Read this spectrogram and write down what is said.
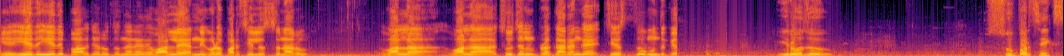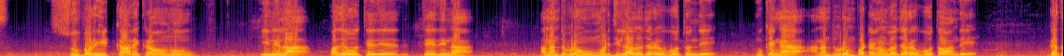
ఏ- ఏది ఏది బాగా జరుగుతుంది అనేది వాళ్ళే అన్నీ కూడా పరిశీలిస్తున్నారు. వాళ్ళ వాళ్ళ సూచనల ప్రకారంగా చేస్తూ ముందుకు ఈరోజు సూపర్ సిక్స్ సూపర్ హిట్ కార్యక్రమము ఈ నెల పదవ తేదీ తేదీన అనంతపురం ఉమ్మడి జిల్లాలో జరగబోతుంది. ముఖ్యంగా అనంతపురం పట్టణంలో జరగబోతోంది గత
